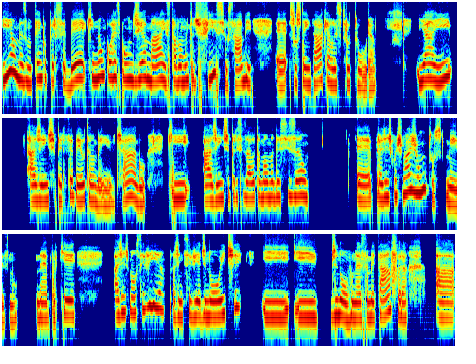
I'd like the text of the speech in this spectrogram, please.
e ao mesmo tempo perceber que não correspondia mais, estava muito difícil, sabe, é, sustentar aquela estrutura. E aí a gente percebeu também, eu e o Thiago, que a gente precisava tomar uma decisão é, para a gente continuar juntos mesmo, né? Porque a gente mal se via, a gente se via de noite e, e de novo, nessa metáfora, a,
